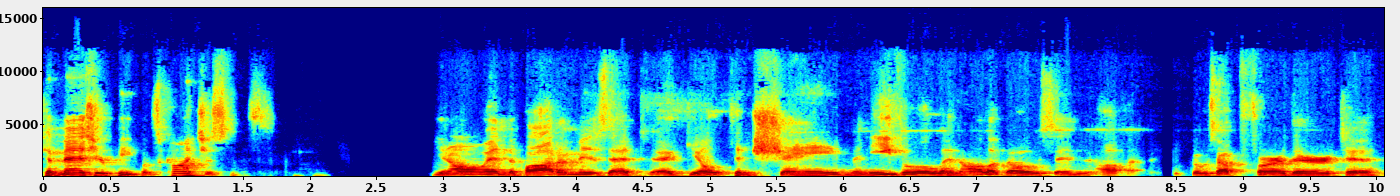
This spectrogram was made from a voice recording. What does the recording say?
to measure people's consciousness. You know, and the bottom is that uh, guilt and shame and evil and all of those, and uh, it goes up further to,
